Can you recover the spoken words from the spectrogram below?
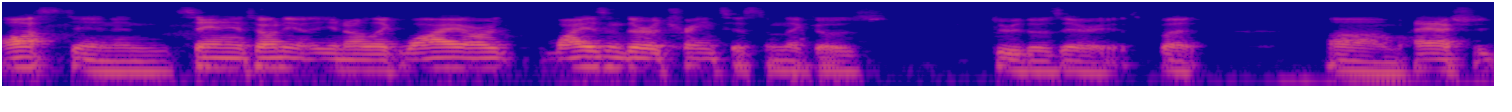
Austin and San Antonio. You know, like why are why isn't there a train system that goes through those areas? But um, I actually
